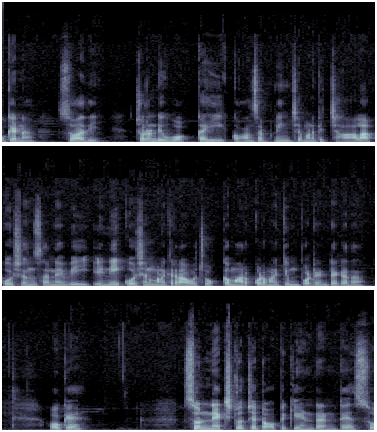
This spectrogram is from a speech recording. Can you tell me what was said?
ఓకేనా? సో అది. చూడండి ఒక్క ఈ కాన్సెప్ట్ నుంచే మనకి చాలా క్వశ్చన్స్ అనేవి ఎనీ క్వశ్చన్ మనకి రావచ్చు. ఒక్క మార్క్ కూడా మనకి ఇంపార్టెంటే కదా. ఓకే సో నెక్స్ట్ వచ్చే టాపిక్ ఏంటంటే సో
